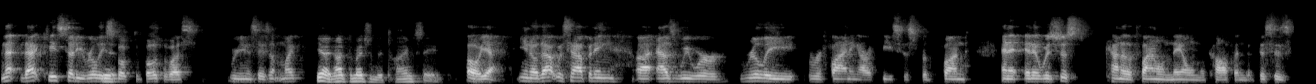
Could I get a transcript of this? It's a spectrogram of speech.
And that, that case study really yeah. spoke to both of us. Were you going to say something mike? Yeah not to mention the time saved. Oh yeah. You know that was happening uh, as we were really refining our thesis for the fund and it, and it was just kind of the final nail in the coffin that this is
